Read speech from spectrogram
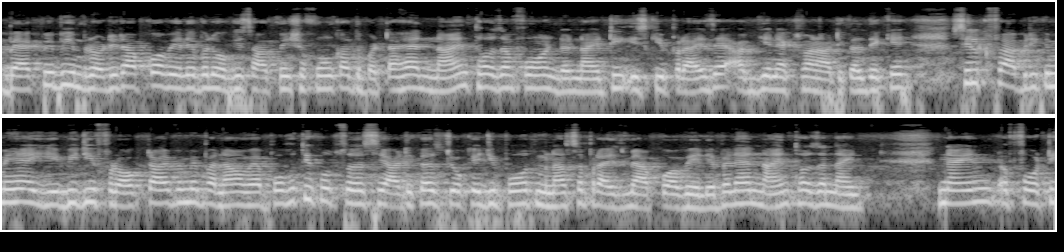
बैक पे भी एम्ब्रॉयड आपको अवेलेबल होगी। साथ में शफून का दुपट्टा है। नाइन इसकी प्राइस है। अब ये नेक्स्ट वन आर्टिकल देखें। सिल्क फैब्रिक में है। ये भी जी फ्रॉक टाइप में बना हुआ है। बहुत ही खूबसूरत से आर्टिकल्स जो कि जी बहुत मुनासब प्राइस में आपको अवेलेबल है। Nine thousand nine nine forty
